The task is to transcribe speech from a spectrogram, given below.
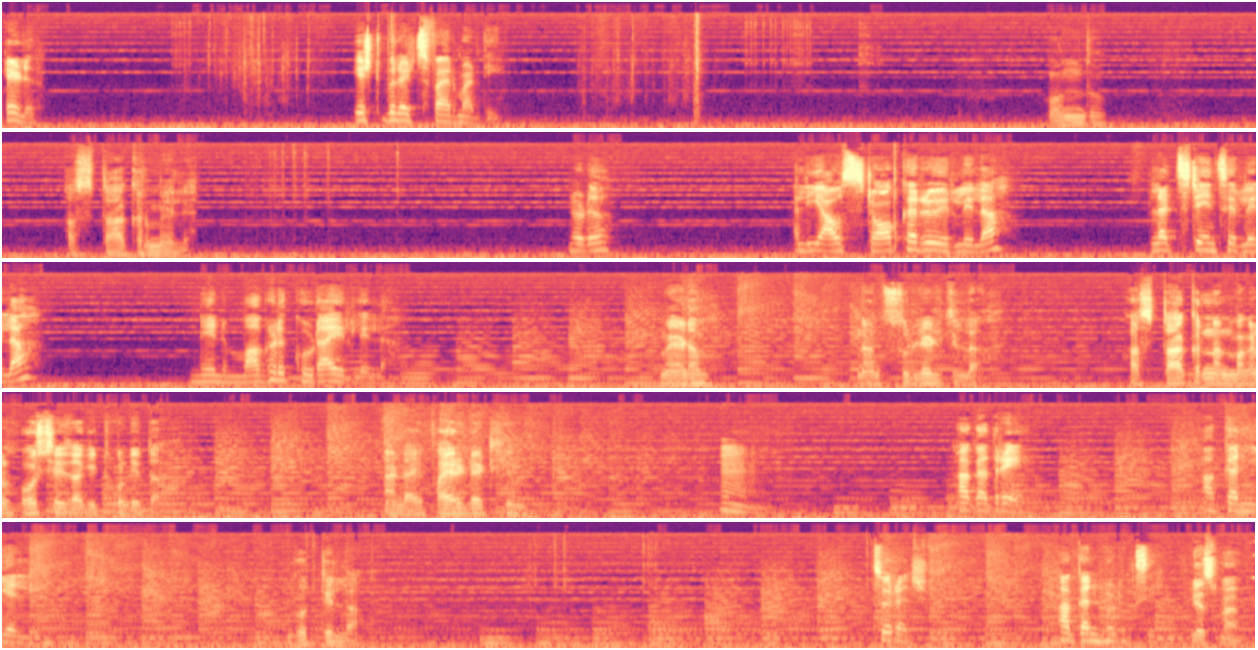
ಹೇಳು. ಎಷ್ಟು bullets fire ಮಾಡ್ದಿ? ಒಂದು. ಆ ಸ್ಟಾಕರ್ ಮೇಲೆ. ನೋಡು. ಅಲ್ಲಿ ಯಾವ ಸ್ಟಾಕರು ಇರಲಿಲ್ಲ. ಬ್ಲಡ್ ಸ್ಟೇನ್ಸ್ ಇರಲಿಲ್ಲ. ನಿನ್ನ ಮಗಳು ಕೂಡ ಇರಲಿಲ್ಲ. ಮೇಡಮ್ ನಾನು ಸುಳ್ಳು ಹೇಳ್ತಿಲ್ಲ. ಆ ಸ್ಟಾಕರ್ ನನ್ನ ಮಗಳ ಹೋಸ್ಟೇಜ್ ಆಗಿ ಇಟ್ಕೊಂಡಿದ್ದ. And I fired that hmm ಹಾಗಾದ್ರೆ ಆ ಕನ್ಯಲ್ಲಿ ಎಲ್ಲಿ ಗೊತ್ತಿಲ್ಲ. ಸೂರಜ್ ಆ ಗನ್ ಹುಡುಕ್ಸಿ. ಎಸ್ ಮ್ಯಾಮ್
